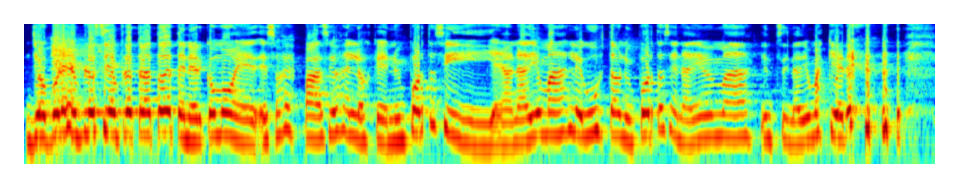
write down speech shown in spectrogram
yo, por ejemplo, siempre trato de tener como e, esos espacios en los que no importa si a nadie más le gusta o no importa si a nadie más, si nadie más quiere,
